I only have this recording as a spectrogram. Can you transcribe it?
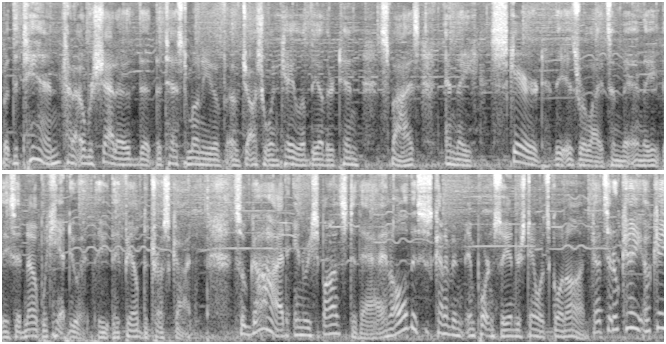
But the 10 kind of overshadowed the, the testimony of, of Joshua and Caleb, the other 10 spies, and they scared the Israelites and they, and they, they said, Nope, we can't do it. They, they failed to trust God. So, God, in response to that, and all of this is kind of important so you understand what's going on, God said, Okay, okay,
